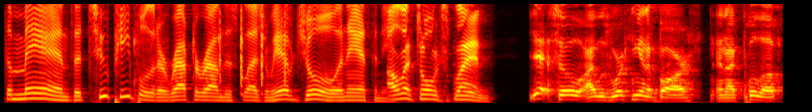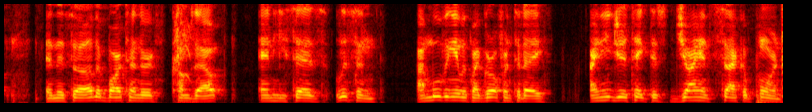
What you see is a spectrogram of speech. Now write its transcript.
the man, the two people that are wrapped around this legend? We have Joel and Anthony. I'll let Joel explain. Yeah, so I was working in a bar and I pull up and this uh, other bartender comes out and he says, "Listen, I'm moving in with my girlfriend today. I need you to take this giant sack of porn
